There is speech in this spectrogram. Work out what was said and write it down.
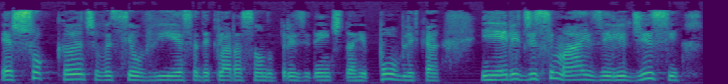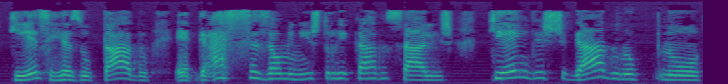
é chocante você ouvir essa declaração do presidente da República e ele disse mais, ele disse que esse resultado é graças ao ministro Ricardo Salles, que é investigado no, no,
